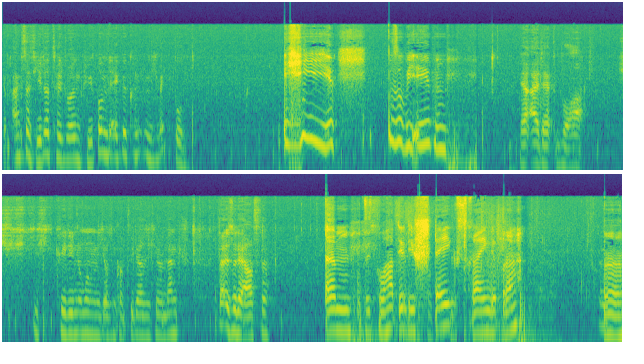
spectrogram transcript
Ich hab Angst, dass jederzeit wohl ein Creeper um die Ecke kommt und mich wegboomt. Ih, so wie eben. Ja, Alter, boah. Ich, ich kriege den immer noch nicht aus dem Kopf, wie der sich hier lang... Da ist so der Erste. Ähm, wo habt ihr die Steaks reingebracht? Ah.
